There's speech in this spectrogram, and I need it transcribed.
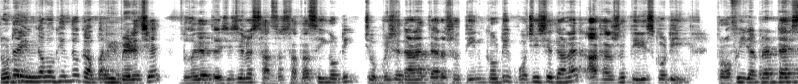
টোটাল ইনকামও কিন্তু কোম্পানির বেড়েছে। দু হাজার তেইশে ছিল সাতশো সাতাশি কোটি, চব্বিশে দাঁড়ায় তেরোশো তিন কোটি, পঁচিশে দাঁড়ায় আঠারোশো তিরিশ কোটি। প্রফিট আফটার ট্যাক্স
